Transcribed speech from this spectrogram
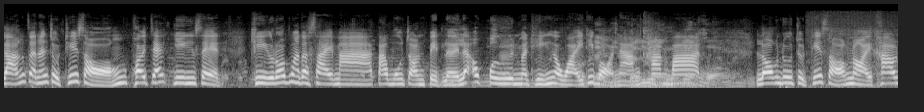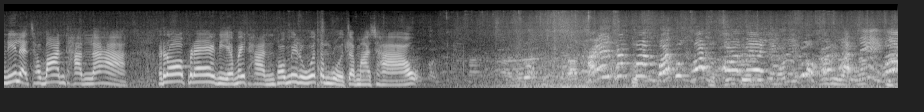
หลังจากนั้นจุดที่ 2 พอแจ็คยิงเสร็จ ขี่รถมอเตอร์ไซค์มาตามวงจรปิดเลย แล้วเอาปืนมาทิ้งเอาไว้ที่บ่อน้ำข้างบ้าน ลองดูจุดที่ 2 หน่อยคราวนี้แหละชาวบ้านทันแล้วค่ะ รอบแรกนี่ยังไม่ทัน เพราะไม่รู้ว่าตำรวจจะมาเช้าใครทุกคนว่าทุกคนพ่อแม่ยังมีลูกคนวันนี้ว่า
